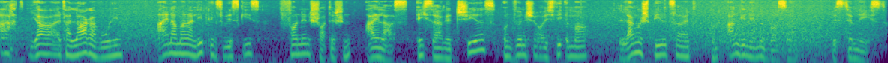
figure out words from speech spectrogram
acht Jahre alter Lagerwolin einer meiner Lieblingswhiskys von den schottischen Eilers. Ich sage Cheers und wünsche euch wie immer lange Spielzeit und angenehme Bosse. Bis demnächst.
